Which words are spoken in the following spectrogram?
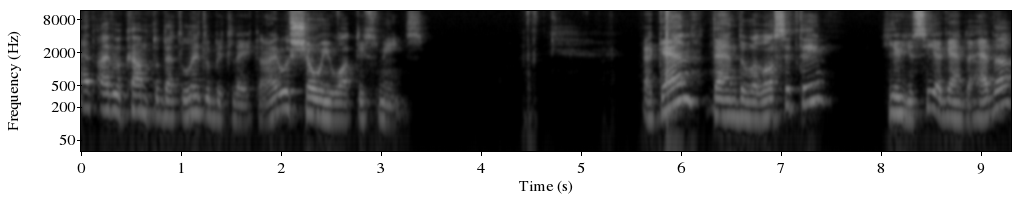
And I will come to that a little bit later. I will show you what this means. Again, then the velocity. Here you see again the header.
